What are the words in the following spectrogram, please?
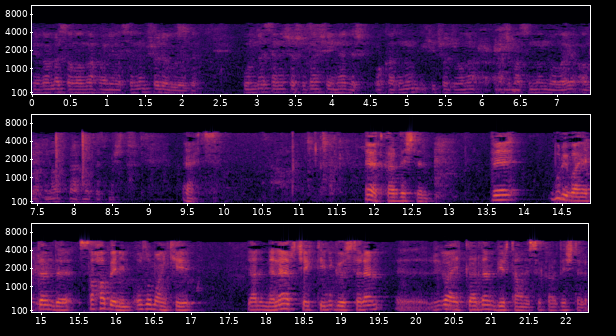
Peygamber sallallahu aleyhi ve sellem şöyle buyurdu. Bunda seni şaşırtan şey nedir? O kadının iki çocuğuna acımasından dolayı Allah ona rahmet etmiştir. Evet. Evet kardeşlerim. Ve bu rivayetten de sahabenin o zamanki yani neler çektiğini gösteren e, rivayetlerden bir tanesi kardeşlerim.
